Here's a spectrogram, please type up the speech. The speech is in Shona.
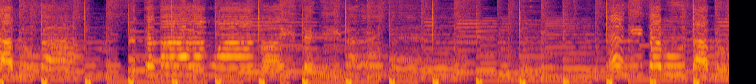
tabuka itemalaga mwango itenyina engitabutabuka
